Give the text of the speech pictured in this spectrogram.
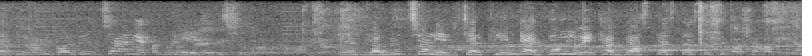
দেখো, এভাবে জল বেরোচ্ছে আর আমি একবার করে নেড়ে দিচ্ছি। জল বেরোচ্ছে আর নেড়ে আর ফ্লেমটা একদম লোয়ে থাকবে, আস্তে আস্তে আস্তে আস্তে কষা হবে এটা।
